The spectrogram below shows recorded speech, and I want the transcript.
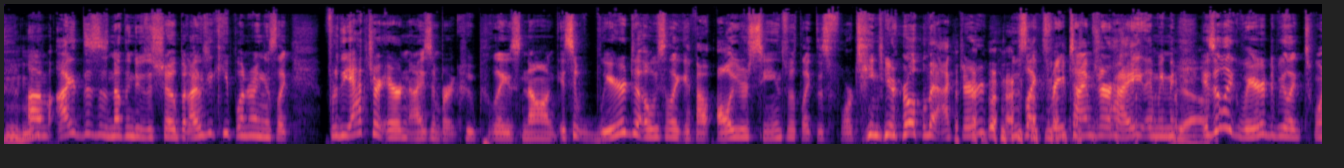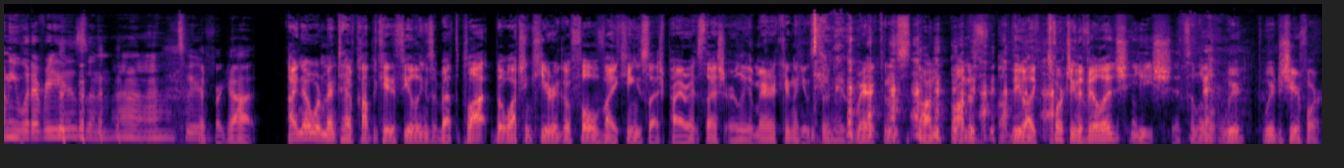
Um, I this is nothing to do with the show, but I always keep wondering is like for the actor Aron Eisenberg who plays Nog, is it weird to always like about all your scenes with like this fourteen year old actor who's like three times your height? I mean, Yeah. is it like weird to be like twenty whatever he is? And I don't know, it's weird. I forgot. I know we're meant to have complicated feelings about the plot, but watching Kira go full Viking slash pirate slash early American against the Native Americans on on his, you know, like torching the village, yeesh, it's a little weird weird to cheer for.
